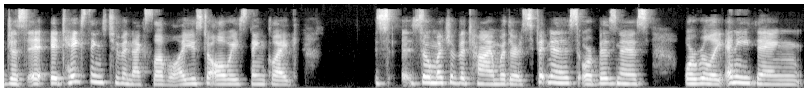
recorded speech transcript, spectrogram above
just, it, it takes things to the next level. I used to always think like, so much of the time, whether it's fitness or business or really anything,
